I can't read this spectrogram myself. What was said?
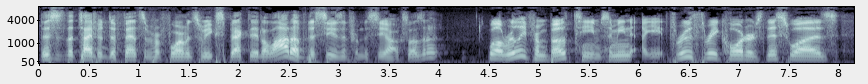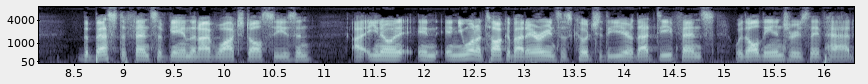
This is the type of defensive performance we expected a lot of this season from the Seahawks, wasn't it? Well, really, from both teams. I mean, uh, through three quarters, this was the best defensive game that I've watched all season. Uh, you know, and, and, and you want to talk about Arians as coach of the year. That defense, with all the injuries they've had,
